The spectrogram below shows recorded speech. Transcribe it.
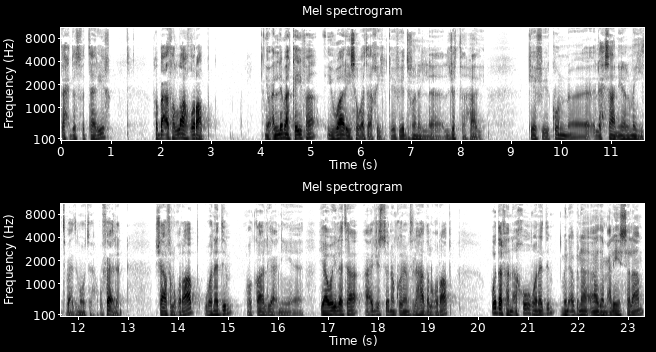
تحدث في التاريخ. فبعث الله غراب. يعلمه كيف يواري سوءة أخيه كيف يدفن الجثة هذه كيف يكون الإحسان إلى الميت بعد موته. وفعلا شاف الغراب وندم وقال يعني يا ويلتى أعجزت أن أكون مثل هذا الغراب؟ ودفن أخوه وندم. من أبناء آدم عليه السلام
